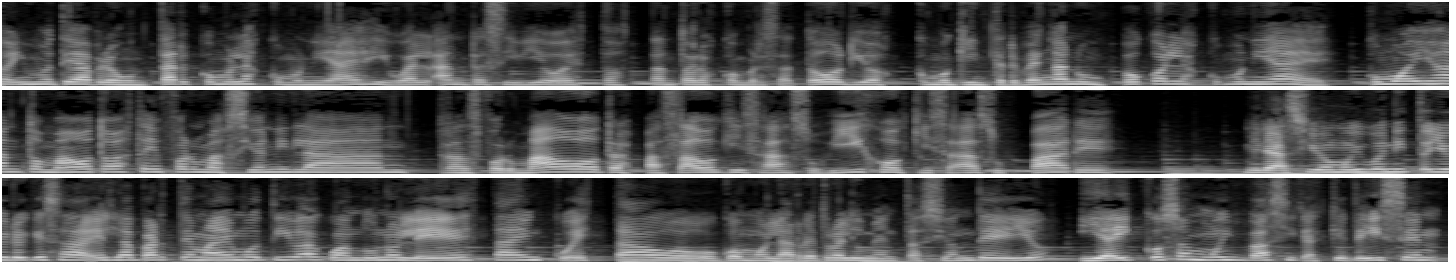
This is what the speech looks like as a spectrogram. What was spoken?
Eso mismo te iba a preguntar cómo las comunidades igual han recibido estos, tanto los conversatorios, como que intervengan un poco en las comunidades. Cómo ellos han tomado toda esta información y la han transformado o traspasado quizás a sus hijos, quizás a sus pares. Mira, ha sido muy bonito. Yo creo que esa es la parte más emotiva cuando uno lee esta encuesta o, como la retroalimentación de ello. Y hay cosas muy básicas que te dicen,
